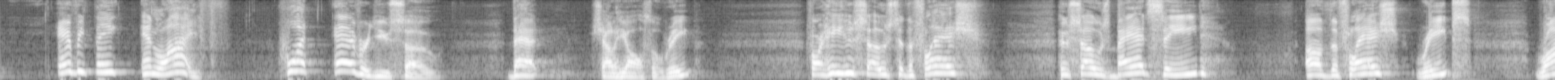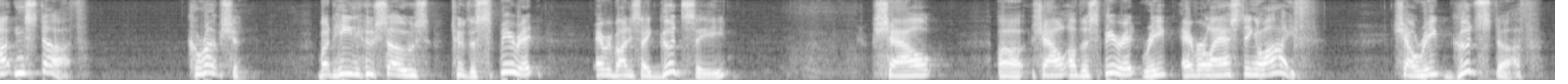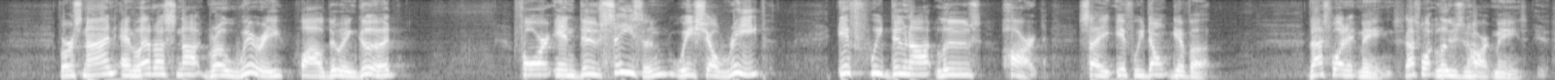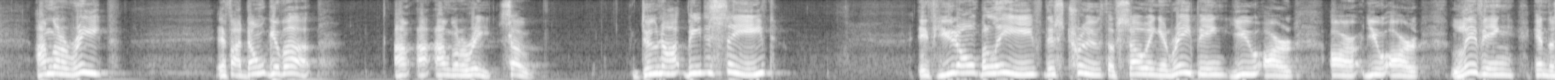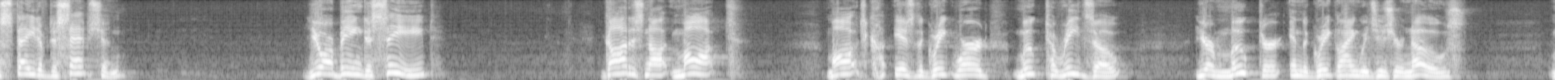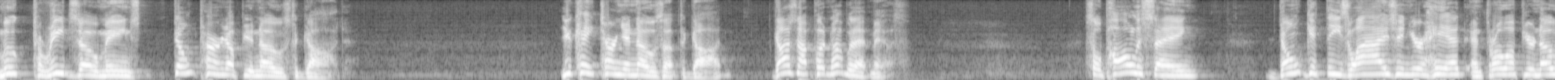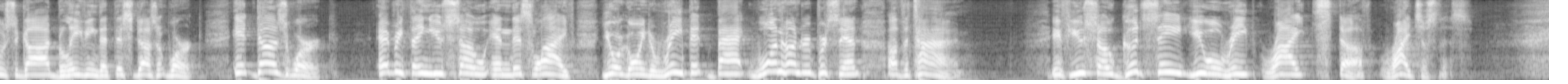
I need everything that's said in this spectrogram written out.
everything in life. Whatever you sow, that shall he also reap. For he who sows to the flesh, who sows bad seed of the flesh, reaps rotten stuff, corruption. But he who sows to the Spirit, everybody say good seed, shall, uh, shall of the Spirit reap everlasting life shall reap good stuff. Verse 9, and let us not grow weary while doing good, for in due season we shall reap if we do not lose heart. Say, if we don't give up. That's what it means. That's what losing heart means. I'm going to reap. If I don't give up, I'm, going to reap. So do not be deceived. If you don't believe this truth of sowing and reaping, you are, are, you are living in the state of deception. You are being deceived. God is not mocked, Mocked is the Greek word mukterizo. Your mukter in the Greek language is your nose. Mukterizo means don't turn up your nose to God. You can't turn your nose up to God. God's not putting up with that mess. So Paul is saying, don't get these lies in your head and throw up your nose to God believing that this doesn't work. It does work. Everything you sow in this life, you're going to reap it back 100% of the time. If you sow good seed, you will reap right stuff, righteousness.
